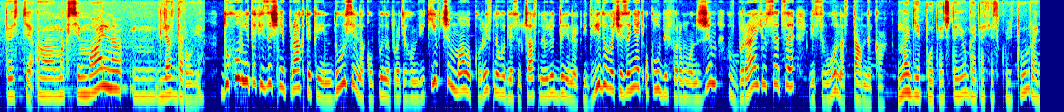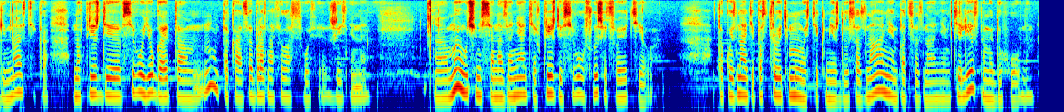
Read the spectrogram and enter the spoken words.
То есть э, максимально для здоровья. Духовні та фізичні практики індусів накопили протягом віків чимало корисного для сучасної людини. Відвідувачі занять у клубі Феромон Жим вбирають усе це від свого наставника. Многие путают, что йога – это физкультура, гимнастика, но прежде всего йога – это ну, такая своеобразная философия жизненная. Э, Мы учимся на занятиях прежде всего услышать свое тело. Такой, знаете, построить мостик между сознанием, подсознанием, телесным и духовным.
